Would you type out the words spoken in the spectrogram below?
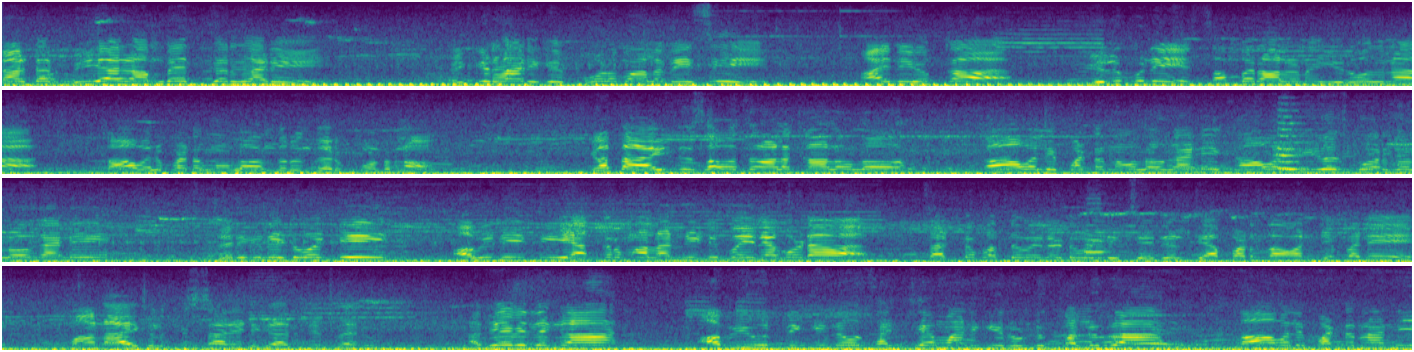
డాక్టర్ బిఆర్ అంబేద్కర్ గారి విగ్రహానికి పూలమాల వేసి ఆయన యొక్క గెలుపుని సంబరాలను ఈ రోజున కావలి పట్టణంలో అందరం జరుపుకుంటున్నాం. గత ఐదు సంవత్సరాల కాలంలో కావలి పట్టణంలో కానీ కావలి నియోజకవర్గంలో కానీ జరిగినటువంటి అవినీతి అక్రమాలన్నిటిపైన కూడా చట్టబద్ధమైనటువంటి చర్యలు చేపడతామని చెప్పని మా నాయకులు కృష్ణారెడ్డి గారు చెప్పారు. అదేవిధంగా అభివృద్ధికి సంక్షేమానికి రెండు కళ్ళుగా కావలి పట్టణాన్ని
